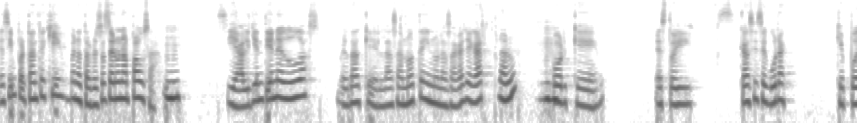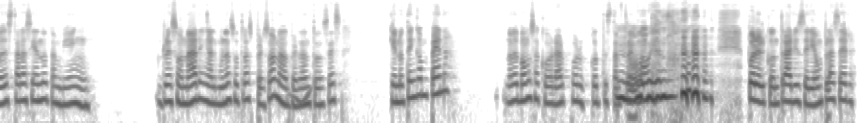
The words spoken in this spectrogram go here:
Es importante aquí, bueno, tal vez hacer una pausa. Si alguien tiene dudas, ¿verdad? Que las anote y no las haga llegar. Claro. Porque estoy casi segura que puede estar haciendo también resonar en algunas otras personas, ¿verdad? Entonces, que no tengan pena, no les vamos a cobrar por contestar preguntas. No. por el contrario, sería un placer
